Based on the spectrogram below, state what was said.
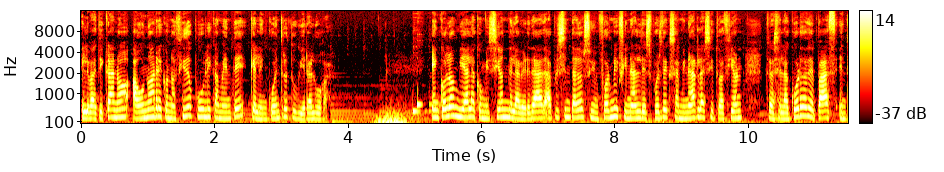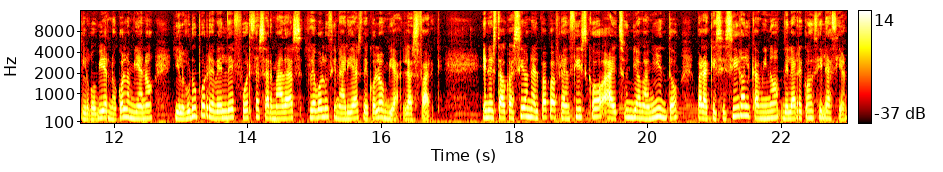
El Vaticano aún no ha reconocido públicamente que el encuentro tuviera lugar. En Colombia, la Comisión de la Verdad ha presentado su informe final después de examinar la situación tras el acuerdo de paz entre el gobierno colombiano y el grupo rebelde Fuerzas Armadas Revolucionarias de Colombia, las FARC. En esta ocasión, el Papa Francisco ha hecho un llamamiento para que se siga el camino de la reconciliación.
